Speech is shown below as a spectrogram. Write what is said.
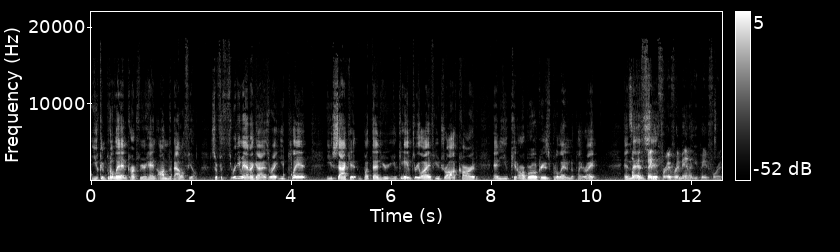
you can put a land card from your hand on the battlefield. So for three mana, guys, right? You play it, you sack it, but then you you gain three life, you draw a card, and you can Arbor Graves to put a land into play, right? And it's then like a thing say- for every mana you paid for it.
